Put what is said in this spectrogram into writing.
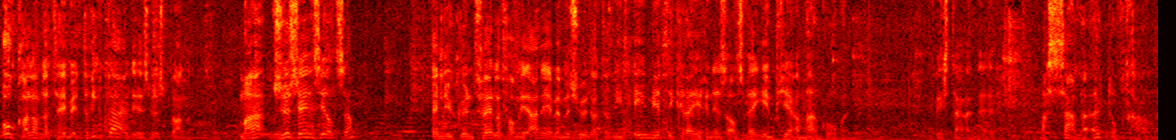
Ook al omdat hij met drie paarden is bespannen. Maar ze zijn zeldzaam. En u kunt veilig van mij aannemen, monsieur, dat er niet één meer te krijgen is als wij in Pierre aankomen. Er is daar een uh, massale uittocht gaande,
